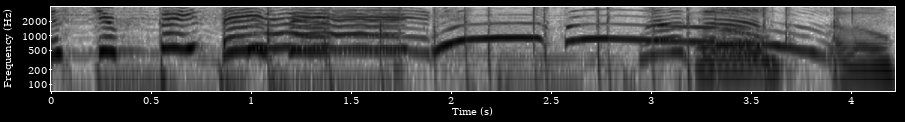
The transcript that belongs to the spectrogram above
Mr. Basick. Welcome. Hello.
